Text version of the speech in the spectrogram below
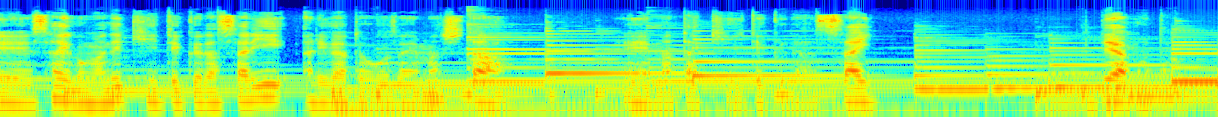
えー、最後まで聞いてくださりありがとうございました。えー、また聞いてください。ではまた。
